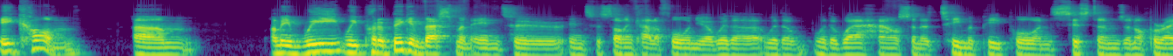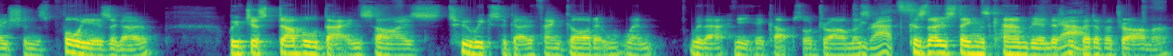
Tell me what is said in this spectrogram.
ecom. Um, I mean, we we put a big investment into into Southern California with a with a with a warehouse and a team of people and systems and operations four years ago. We've just doubled that in size two weeks ago. Thank God it went without any hiccups or dramas. Congrats. Because those things can be a little yeah. bit of a drama.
